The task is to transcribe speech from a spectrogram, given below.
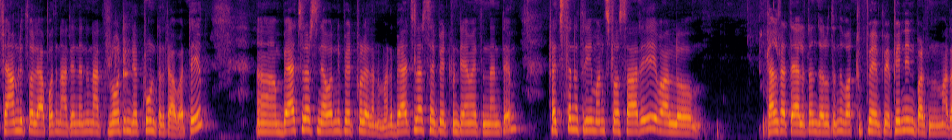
ఫ్యామిలీతో లేకపోతే నాకేంటంటే నాకు ఫ్లోటింగ్ ఎక్కువ ఉంటుంది కాబట్టి బ్యాచులర్స్ని ఎవరిని పెట్టుకోలేదన్నమాట. బ్యాచులర్స్ పెట్టుకుంటే ఏమవుతుందంటే ఖచ్చితంగా త్రీ మంత్స్కి ఒకసారి వాళ్ళు కలర్ తేలటం జరుగుతుంది వర్క్ పె పె- పెండింగ్ పడుతుంది అనమాట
